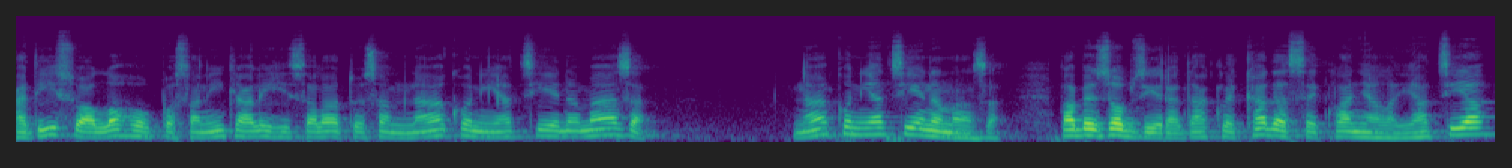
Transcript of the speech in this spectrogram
hadisu Allahovog poslanika, alihi salatu sam, nakon jacije namaza. Nakon jacije namaza. Pa bez obzira, dakle, kada se klanjala jacija,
